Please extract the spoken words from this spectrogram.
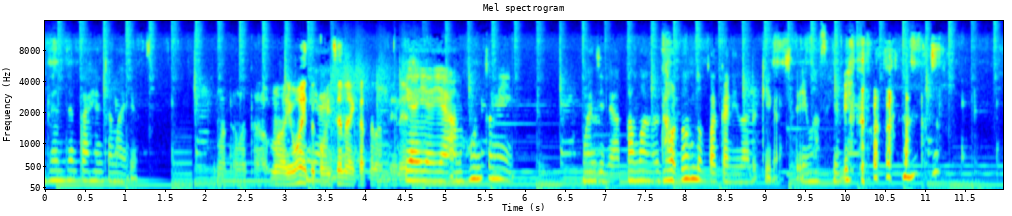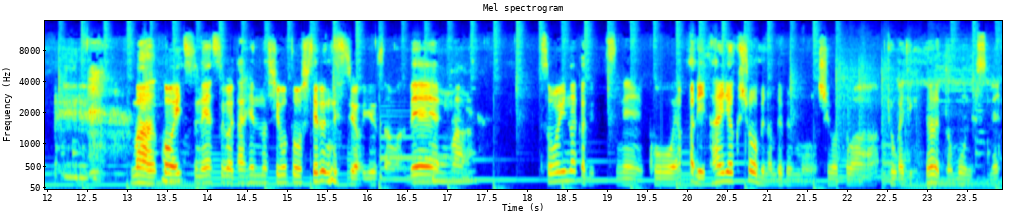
全然大変じゃないですまたまた。まあ弱いとこ見せない方なんでいね。やいやいやあの本当にマジで頭がどんどんバカになる気がしています日々 まあこう言いつつね、すごい大変な仕事をしてるんですよ、ゆうさんは。で、やまあそういう中でですね、こう、やっぱり体力勝負な部分も仕事は業界的になると思うんですね。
